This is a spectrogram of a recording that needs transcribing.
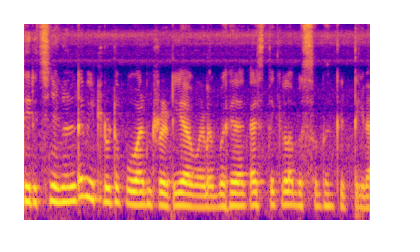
തിരിച്ച് ഞങ്ങളുടെ വീട്ടിലോട്ട് പോകാൻ റെഡി ആവുകയാണ്. ബഹിരാകാശത്തേക്കുള്ള ബസ്സൊന്നും കിട്ടിയില്ല.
